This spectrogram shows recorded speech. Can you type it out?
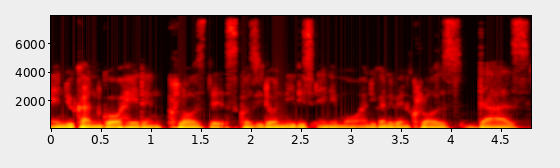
And you can go ahead and close this because you don't need it anymore. And you can even close Daz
